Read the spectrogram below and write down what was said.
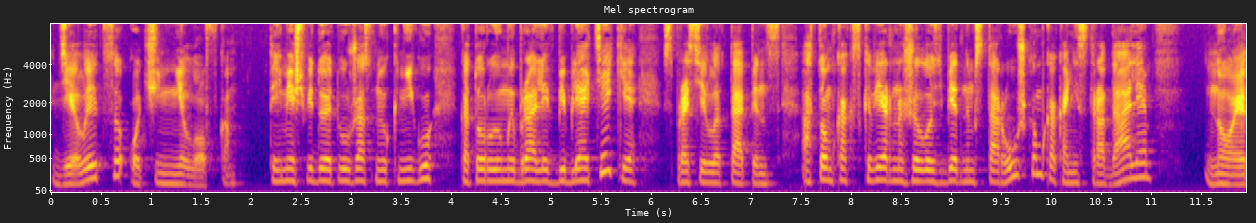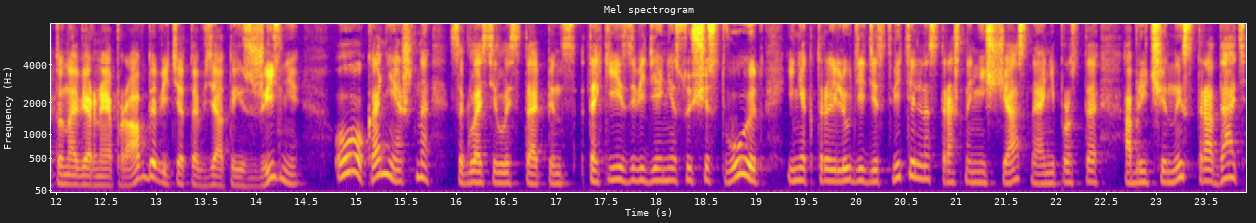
делается очень неловко». «Ты имеешь в виду эту ужасную книгу, которую мы брали в библиотеке?» – спросила Таппинс. «О том, как скверно жилось бедным старушкам, как они страдали». «Но это, наверное, правда, ведь это взято из жизни». «О, конечно», – согласилась Таппинс. «Такие заведения существуют, и некоторые люди действительно страшно несчастны, они просто обречены страдать.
